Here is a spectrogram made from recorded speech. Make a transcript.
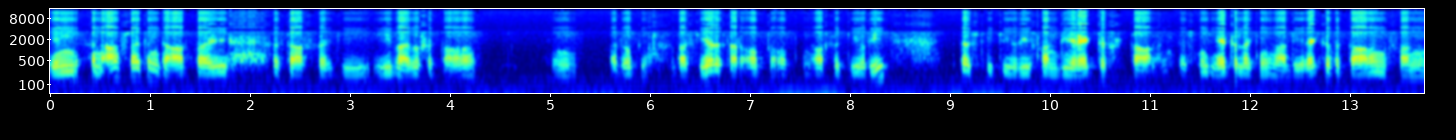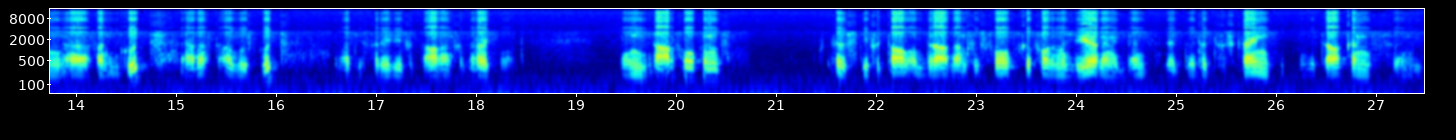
En in aansluiting daarby is daar vir die die Bybelvertaling en wat ook gebaseer is daarop op Noordse teorie is die teorie van direkte vertaling. Dit is nie letterlik nie, maar direkte vertaling van uh, van goed, Ernst August Gut wat die vir die vertaling gebruik word. En daarvolgens is die vertaalopdrag dan vervolg geformuleer en ek dink dit dit het verskyn telkens in die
